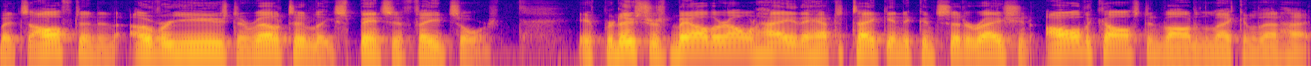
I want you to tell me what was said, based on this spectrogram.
but it's often an overused and relatively expensive feed source. If producers bale their own hay, they have to take into consideration all the cost involved in the making of that hay.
